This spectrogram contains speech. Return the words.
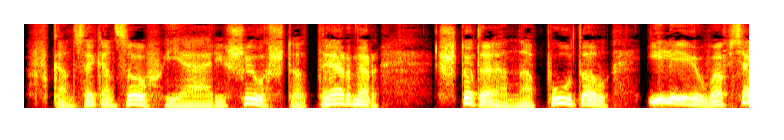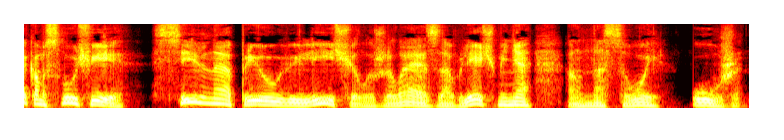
В конце концов, я решил, что Тернер что-то напутал или, во всяком случае, сильно преувеличил, желая завлечь меня на свой ужин.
